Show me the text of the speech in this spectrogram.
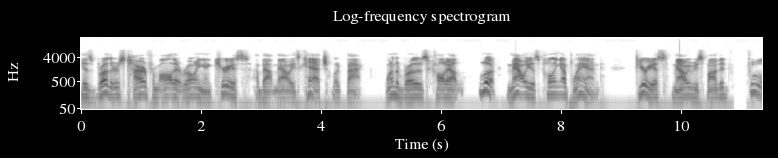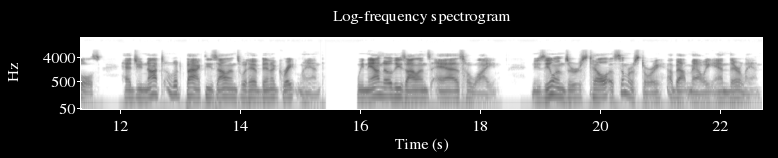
His brothers, tired from all that rowing and curious about Maui's catch, looked back. One of the brothers called out, "Look, Maui is pulling up land." Furious, Maui responded, "Fools! Had you not looked back, these islands would have been a great land. We now know these islands as Hawaii. New Zealanders tell a similar story about Maui and their land.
